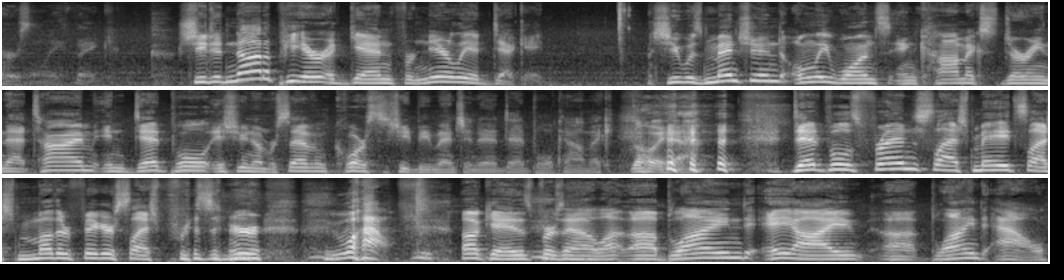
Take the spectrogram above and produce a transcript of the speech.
personally think. She did not appear again for nearly a decade. She was mentioned only once in comics during that time in Deadpool issue number seven. Of course, she'd be mentioned in a Deadpool comic. Oh yeah. Deadpool's friend slash maid slash mother figure slash prisoner. wow. Okay, this person had a lot. Uh, blind AI, uh, blind owl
